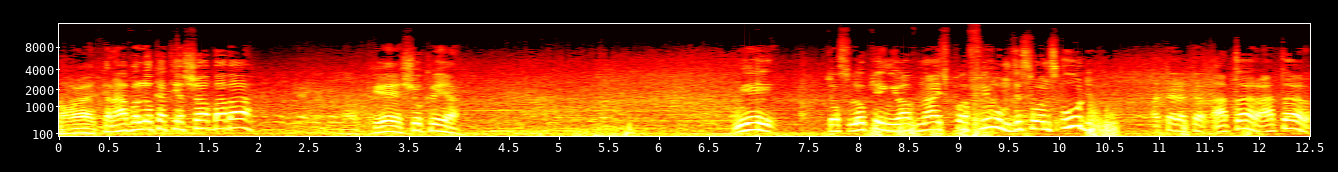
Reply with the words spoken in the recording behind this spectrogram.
All right, can I have a look at your shop, Baba? Okay, shukriya. Me, just looking, you have nice perfumes. This one's oud. Atar, atar. Atar, atar.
